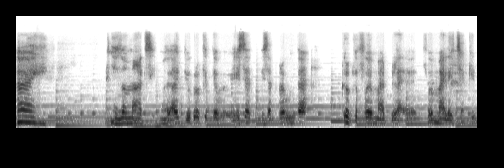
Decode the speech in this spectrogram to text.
Ay, es lo máximo. Yo creo que esa, esa pregunta creo que fue mal, fue mal hecha, que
